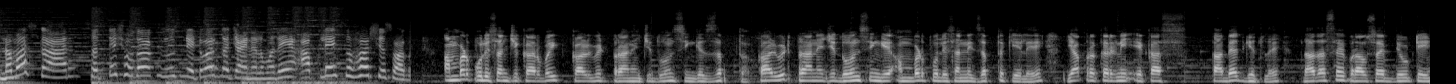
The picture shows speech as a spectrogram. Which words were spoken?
नमस्कार सत्यशोधक न्यूज नेटवर्क चॅनलमध्ये आपले सहर्ष स्वागत. अंबड पोलिसांची कारवाई काळवीट प्राण्यांची दोन सिंगे जप्त. काळवीट प्राण्याची दोन सिंगे अंबड पोलिसांनी जप्त केले. या प्रकरणी एकास ताब्यात घेतलंय. दादासाहेब रावसाहेब देवटे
